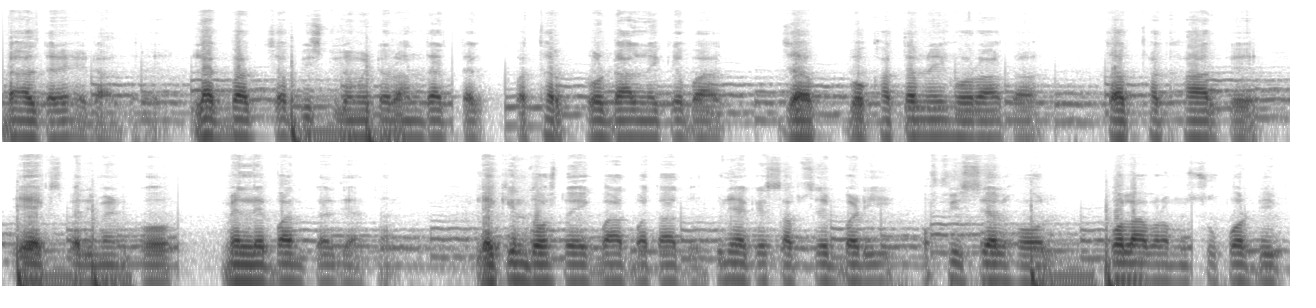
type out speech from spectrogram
डालते रहे डालते रहे। लगभग 26 किलोमीटर अंदर तक पत्थर को डालने के बाद जब वो खत्म नहीं हो रहा था, तब थक हार के ये एक्सपेरिमेंट को मेल ने बंद कर दिया था। लेकिन दोस्तों, एक बात बता दूँ, दुनिया के सबसे बड़ी ऑफिशियल हॉल कोलावरम सुपर डीप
